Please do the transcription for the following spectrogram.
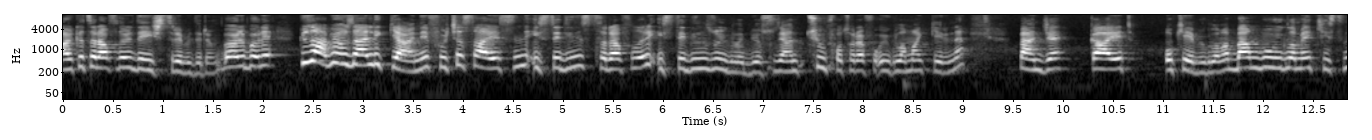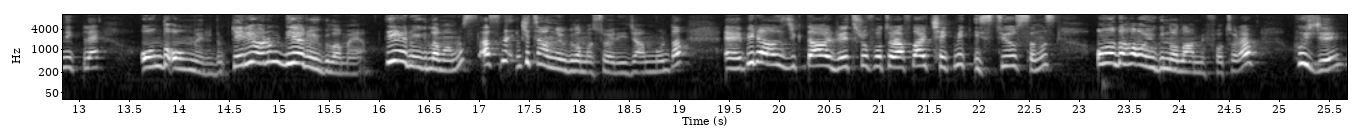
Arka tarafları değiştirebilirim. Böyle böyle güzel bir özellik yani. Fırça sayesinde istediğiniz tarafları istediğiniz uygulayabiliyorsunuz. Yani tüm fotoğrafı uygulamak yerine bence gayet okey bir uygulama. Ben bu uygulamaya kesinlikle 10'da 10 verirdim. Geliyorum diğer uygulamaya. Diğer uygulamamız aslında iki tane uygulama söyleyeceğim burada. Ee, birazcık daha retro fotoğraflar çekmek istiyorsanız ona daha uygun olan bir fotoğraf. Huji,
